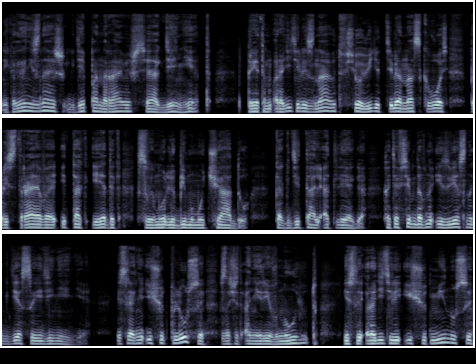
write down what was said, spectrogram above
Никогда не знаешь, где понравишься, а где нет. При этом родители знают все, видят тебя насквозь, пристраивая и так и эдак к своему любимому чаду, как деталь от лего, хотя всем давно известно, где соединение. Если они ищут плюсы, значит, они ревнуют. Если родители ищут минусы,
